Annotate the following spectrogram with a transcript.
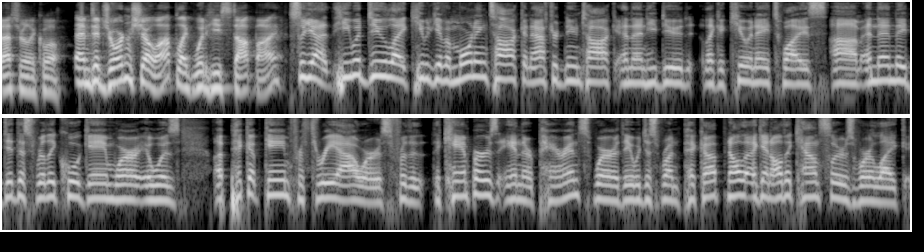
That's really cool. And did Jordan show up? Like, would he stop by? So yeah, he would do like he would give a morning talk, an afternoon talk, and then he did like a Q&A twice. Um, and then they did this really cool game where it was a pickup game for three hours for the, the campers and their parents where they would just run pickup. And all again, all the counselors were like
